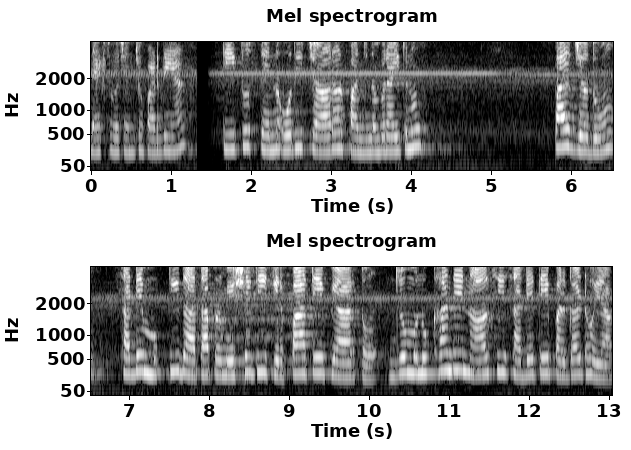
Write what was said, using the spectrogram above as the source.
ਨੈਕਸਟ ਵਚਨ ਚੋਂ ਪੜ੍ਹਦੇ ਹਾਂ। ਤੀਤੁਸ 3 ਉਹਦੀ 4 ਔਰ 5 ਨੰਬਰ ਆਇਤ ਨੂੰ। ਪਰ ਜਦੋਂ ਸਾਡੇ ਮੁਕਤੀ ਦਾਤਾ ਪਰਮੇਸ਼ਰ ਦੀ ਕਿਰਪਾ ਤੇ ਪਿਆਰ ਤੋਂ ਜੋ ਮਨੁੱਖਾਂ ਦੇ ਨਾਲ ਸੀ ਸਾਡੇ ਤੇ ਪ੍ਰਗਟ ਹੋਇਆ,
